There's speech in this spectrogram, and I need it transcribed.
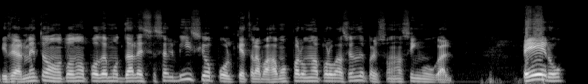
Y realmente nosotros no podemos dar ese servicio porque trabajamos para una aprobación de personas sin hogar. Pero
